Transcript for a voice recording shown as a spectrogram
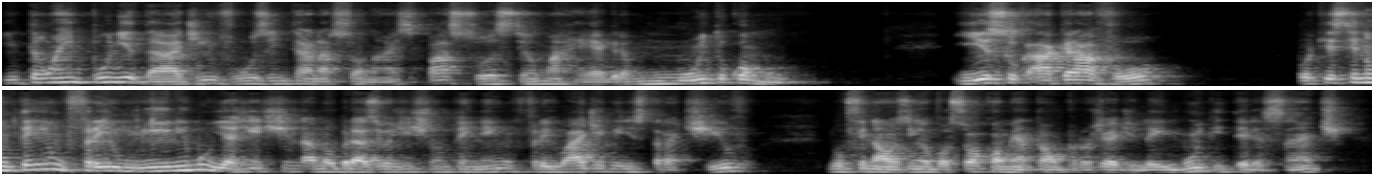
Então, a impunidade em voos internacionais passou a ser uma regra muito comum. E isso agravou porque se não tem um freio mínimo, e a gente no Brasil a gente não tem nenhum freio administrativo, no finalzinho eu vou só comentar um projeto de lei muito interessante,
